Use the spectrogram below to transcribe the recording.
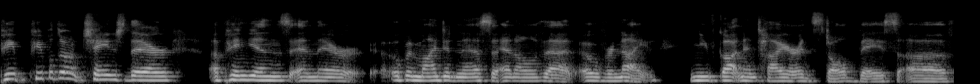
Pe- people don't change their opinions and their open mindedness and all of that overnight. And you've got an entire installed base of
